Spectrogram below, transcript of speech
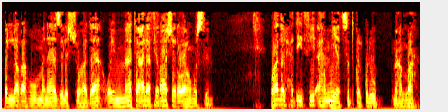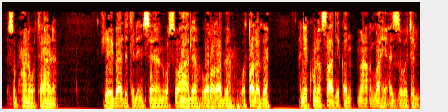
بلغه منازل الشهداء وإن مات على فراشه رواه مسلم. وهذا الحديث فيه أهمية صدق القلوب مع الله سبحانه وتعالى. في عبادة الإنسان وسؤاله ورغبه وطلبه أن يكون صادقا مع الله عز وجل.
